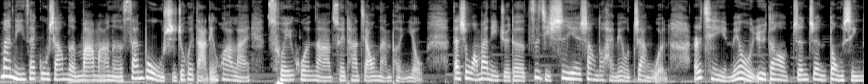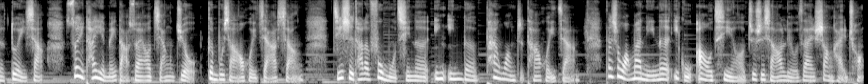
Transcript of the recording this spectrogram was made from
曼妮在故乡的妈妈呢，三不五时就会打电话来催婚啊，催她交男朋友。但是王曼妮觉得自己事业上都还没有站稳，而且也没有遇到真正动心的对象，所以她也没打算要将就，更不想要回家乡。即使他的父母亲呢，殷殷的盼望着他回家，但是王曼妮呢，一股傲气哦，就是想要留在上海闯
